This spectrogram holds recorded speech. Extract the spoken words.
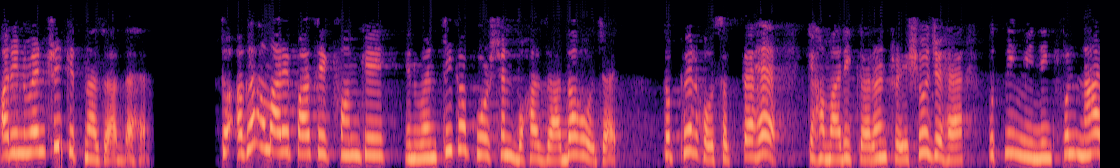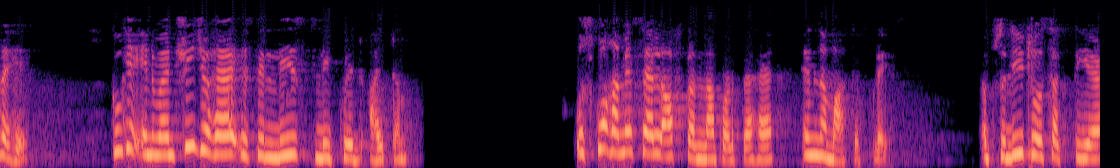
اور انوینٹری کتنا زیادہ ہے تو اگر ہمارے پاس ایک فرم کے انوینٹری کا پورشن بہت زیادہ ہو جائے تو پھر ہو سکتا ہے کہ ہماری کرنٹ ریشو جو ہے اتنی میننگ فل نہ رہے۔ کیونکہ انوینٹری جو ہے is the least liquid item اس کو ہمیں سیل آف کرنا پڑتا ہے in the market place obsolete ہو سکتی ہے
